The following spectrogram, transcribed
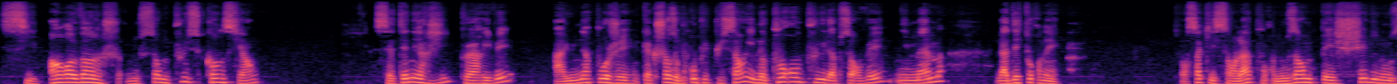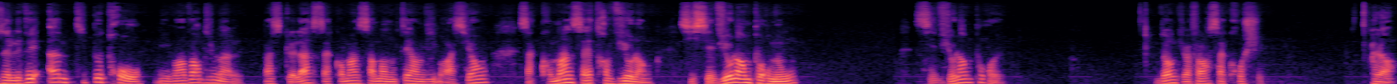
Si, en revanche, nous sommes plus conscients, cette énergie peut arriver à une apogée, quelque chose de beaucoup plus puissant, ils ne pourront plus l'absorber, ni même la détourner. C'est pour ça qu'ils sont là pour nous empêcher de nous élever un petit peu trop. Ils vont avoir du mal. Parce que là, ça commence à monter en vibration, ça commence à être violent. Si c'est violent pour nous, c'est violent pour eux. Donc, il va falloir s'accrocher. Alors,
